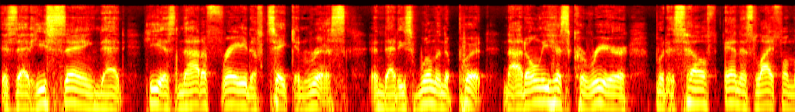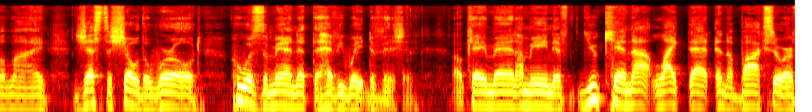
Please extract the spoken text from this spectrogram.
is that he's saying that he is not afraid of taking risks and that he's willing to put not only his career, but his health and his life on the line just to show the world who was the man at the heavyweight division. Okay, man. I mean, if you cannot like that in a boxer or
